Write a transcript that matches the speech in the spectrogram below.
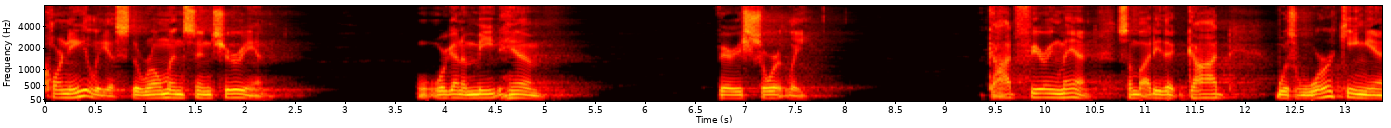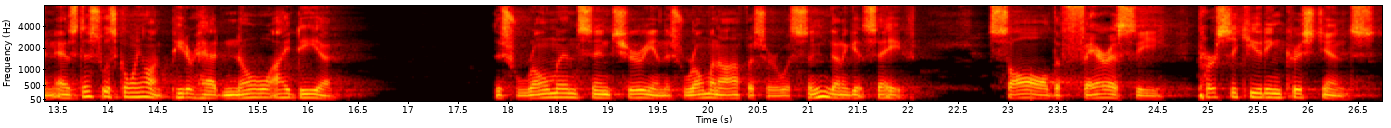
Cornelius, the Roman centurion, we're going to meet him very shortly. God fearing man, somebody that God was working in as this was going on. Peter had no idea This Roman centurion, this Roman officer, was soon going to get saved. Saul, the Pharisee, persecuting Christians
